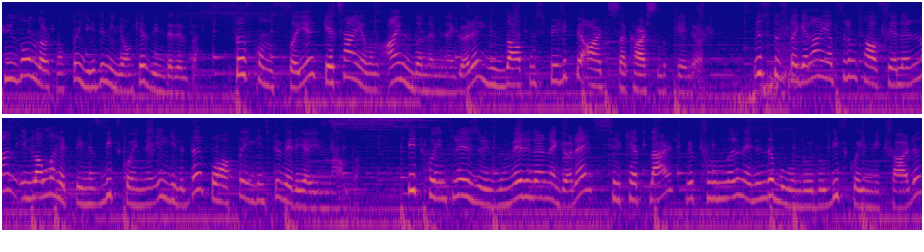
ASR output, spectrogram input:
214.7 milyon kez indirildi. Söz konusu sayı geçen yılın aynı dönemine göre %61'lik bir artışa karşılık geliyor. Üst üste gelen yatırım tavsiyelerinden illallah ettiğimiz Bitcoin ile ilgili de bu hafta ilginç bir veri yayınlandı. Bitcoin Treasuries'in verilerine göre şirketler ve kurumların elinde bulundurduğu Bitcoin miktarı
